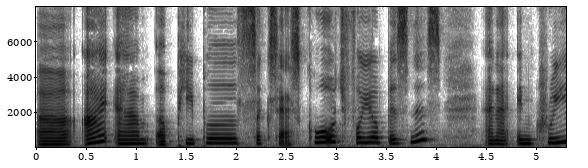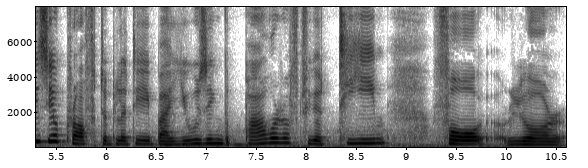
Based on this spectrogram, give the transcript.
Uh, I am a people success coach for your business and I increase your profitability by using the power of your team for your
